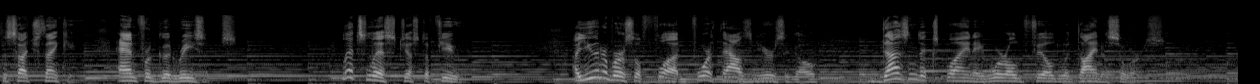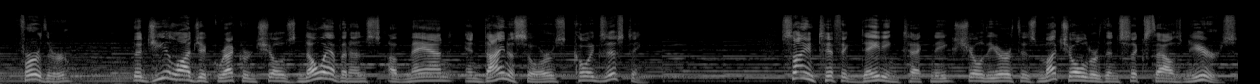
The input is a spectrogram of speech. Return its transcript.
to such thinking, and for good reasons. Let's list just a few. A universal flood 4,000 years ago doesn't explain a world filled with dinosaurs. Further, the geologic record shows no evidence of man and dinosaurs coexisting. Scientific dating techniques show the Earth is much older than 6,000 years.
